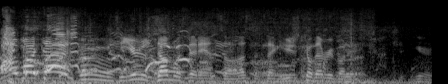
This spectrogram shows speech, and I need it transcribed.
Oh my god! See, you're just done with it, Ansel. That's the thing. You just killed everybody. You're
